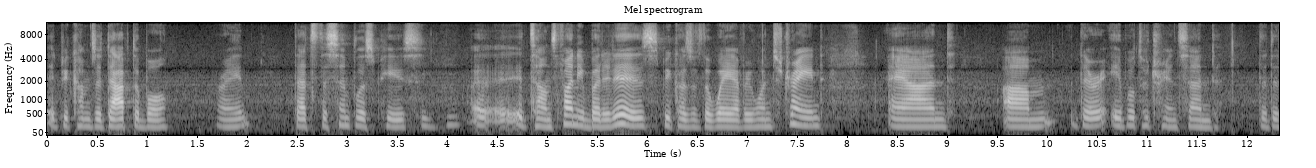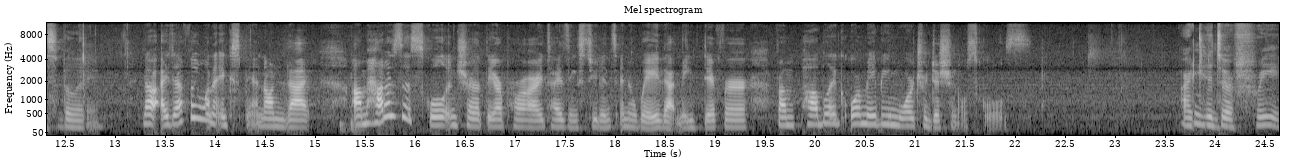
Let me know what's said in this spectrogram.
it becomes adaptable, right? That's the simplest piece. Uh, it sounds funny, but it is because of the way everyone's trained. And um, they're able to transcend the disability. Now, I definitely want to expand on that. Um, how does the school ensure that they are prioritizing students in a way that may differ from public or maybe more traditional schools? Our kids are free.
